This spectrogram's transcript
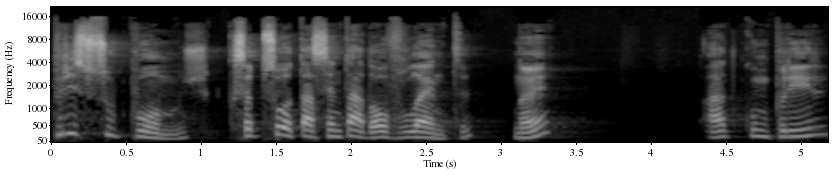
pressupomos que se a pessoa está sentada ao volante, não é? Há de cumprir.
